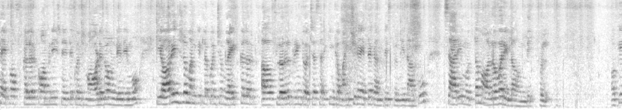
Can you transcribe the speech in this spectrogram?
టైప్ ఆఫ్ కలర్ కాంబినేషన్ అయితే కొంచెం ఆడగా ఉండేదేమో. ఈ ఆరెంజ్లో మనకి ఇట్లా కొంచెం లైట్ కలర్ ఫ్లోరల్ ప్రింట్ వచ్చేసరికి ఇంకా మంచిగా అయితే కనిపిస్తుంది నాకు. శారీ మొత్తం ఆల్ ఓవర్ ఇలా ఉంది. ఫుల్ ఓకే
